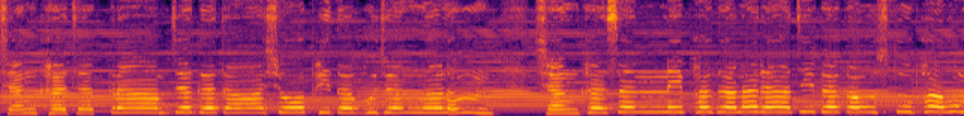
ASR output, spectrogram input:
നയനവും ആരുണ്യാംബര പരിശോഭിത ജഘനവും ശംഖചക്രാബ്ജഗതാശോഭിത ഭുജങ്ങളും ശംഖസന്നിഭകളരാജിത കൗസ്തുഭവും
